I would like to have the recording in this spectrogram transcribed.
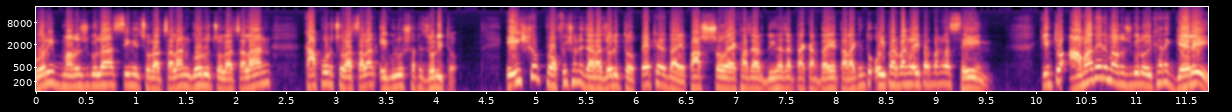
গরিব মানুষগুলা, চিনি চোরা চালান, গরু চোরা চালান, কাপড় চোরা চালান, এগুলোর সাথে জড়িত। এইসব প্রফেশনে যারা জড়িত, পেটের দায়ে পাঁচশো, এক হাজার, দুই হাজার টাকার দায়ে তারা কিন্তু ওই পার বাংলা, এই পার বাংলা সেম কিন্তু আমাদের মানুষগুলো ওইখানে গেলেই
